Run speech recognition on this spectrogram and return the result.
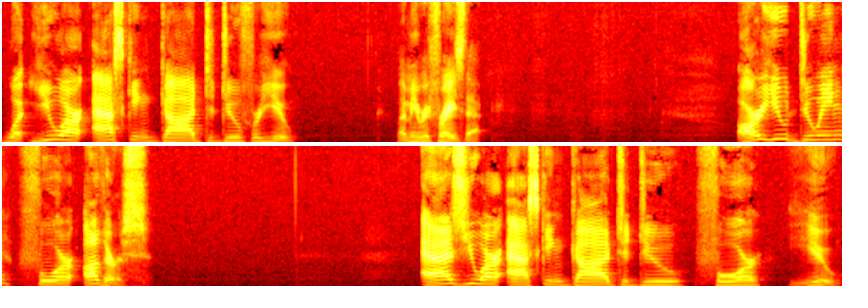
what you are asking God to do for you? Let me rephrase that. Are you doing for others as you are asking God to do for you.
